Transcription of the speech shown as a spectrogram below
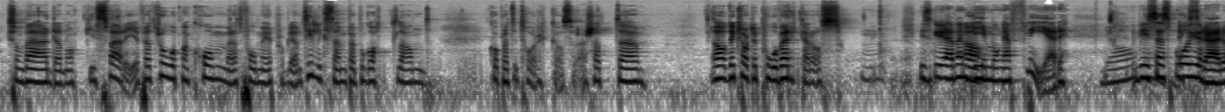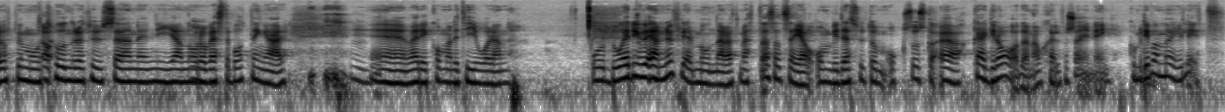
liksom, världen och i Sverige. För jag tror att man kommer att få mer problem, till exempel på Gotland kopplat till torka och sådär. Så att, eh, ja, det är klart det påverkar oss. Mm. Vi ska ju även ja. bli många fler. Ja, Vissa spår ju där uppemot ja. 100 000 nya norr och mm. västerbottningar mm. eh, det kommande tio åren. Och då är det ju ännu fler munnar att mätta så att säga om vi dessutom också ska öka graden av självförsörjning. Kommer det vara möjligt?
